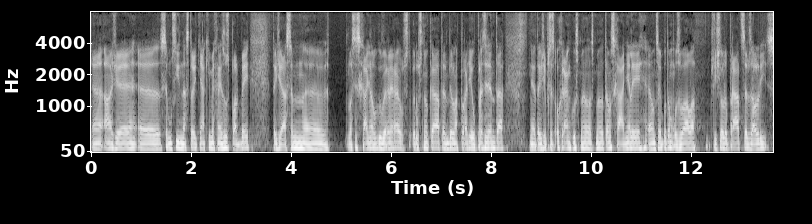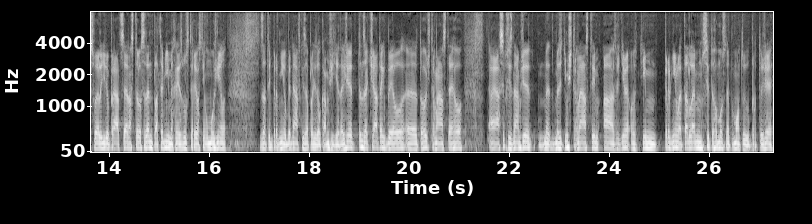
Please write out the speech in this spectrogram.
eh, a že eh, se musí nastavit nějaký mechanismus platby. Takže já jsem eh, vlastně scháněl guvernéra Rusnoka, ten byl na poradě u prezidenta, takže přes ochránku jsme ho, jsme ho tam scháněli, on se mi potom ozval, přišel do práce, vzal svoje lidi do práce a nastavil se ten platební mechanismus, který vlastně umožnil za ty první objednávky zaplatit okamžitě. Takže ten začátek byl eh, toho 14. a já si přiznám, že mezi tím 14. a řekněme tím prvním letadlem si toho moc nepamatuju, protože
